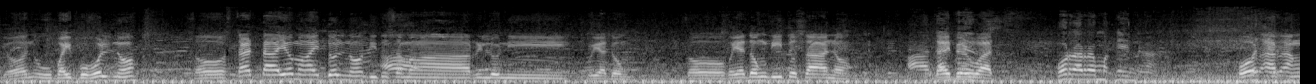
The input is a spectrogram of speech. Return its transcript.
Yon, Ubay Bohol, no? So, start tayo mga idol, no? Dito sa Ah. mga relo ni Kuya Dong. So, Kuya Dong dito sa ano? Ah, Diver what? For ara makina. 4R ang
